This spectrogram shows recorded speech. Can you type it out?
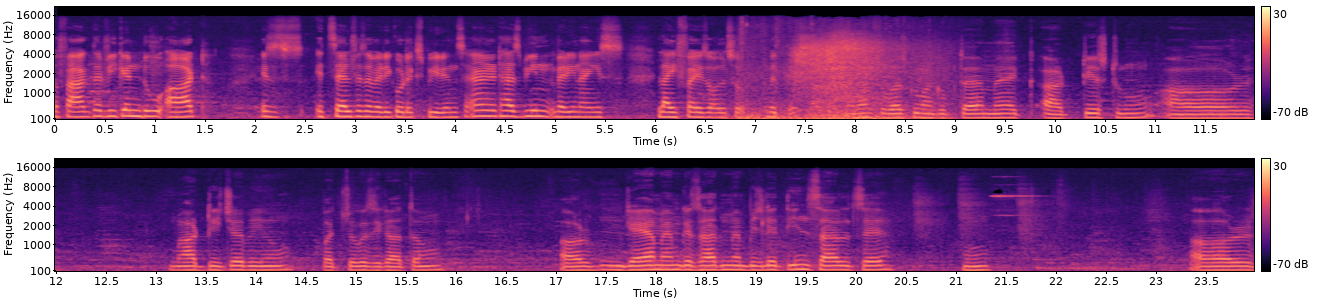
the fact that we can do art is itself is a very good experience, and it has been very nice life-wise also with this. मेरा नाम सुभाष कुमार गुप्ता है मैं एक आर्टिस्ट हूँ और मैं आर्ट टीचर भी हूँ बच्चों को सिखाता हूँ और जया मैम के साथ मैं पिछले तीन साल से हूँ और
